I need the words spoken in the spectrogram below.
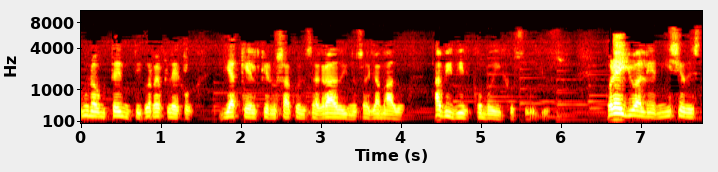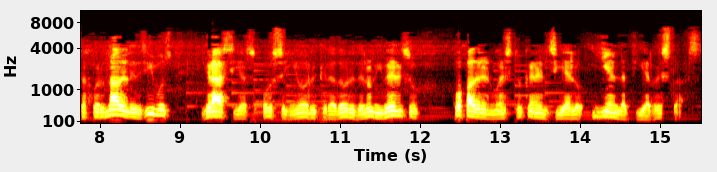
un auténtico reflejo de aquel que nos ha consagrado y nos ha llamado a vivir como hijos suyos. Por ello, al inicio de esta jornada le decimos, gracias, oh Señor, Creador del universo, oh Padre nuestro que en el cielo y en la tierra estás.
